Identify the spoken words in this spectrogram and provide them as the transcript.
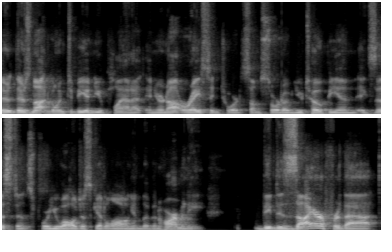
there, there's not going to be a new planet and you're not racing towards some sort of utopian existence where you all just get along and live in harmony the desire for that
